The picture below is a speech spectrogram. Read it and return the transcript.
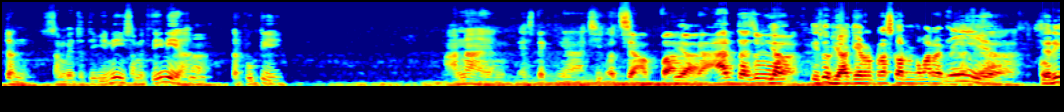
dan sampai detik ini sampai detik ini ya Nah. terbukti mana yang hashtagnya si siapa Iya. nggak ada semua Yang itu di akhir press con kemarin kan? Iya. Jadi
